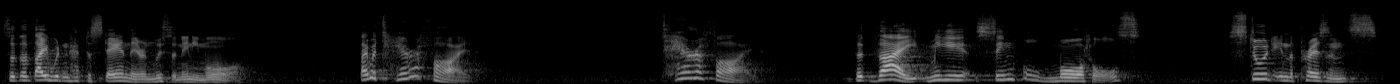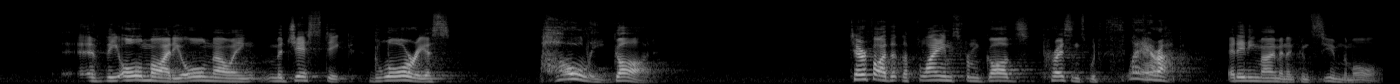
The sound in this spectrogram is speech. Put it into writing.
so that they wouldn't have to stand there and listen anymore. They were terrified. Terrified that they, mere sinful mortals, stood in the presence of the Almighty, all knowing, majestic, glorious, holy God. Terrified that the flames from God's presence would flare up at any moment and consume them all.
